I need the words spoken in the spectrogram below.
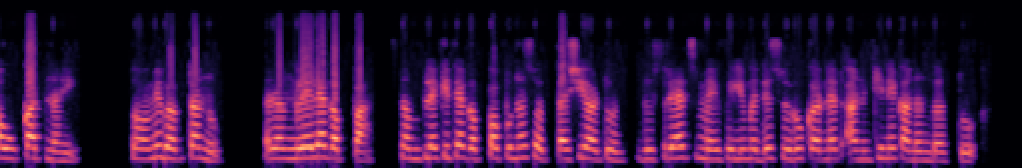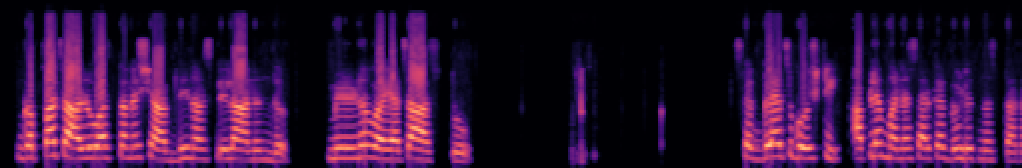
अवकात नाही. स्वामी भक्तांनो रंगलेल्या गप्पा संपल्या की त्या गप्पा पुन्हा स्वतःशी अटून दुसऱ्याच मैफिलीमध्ये सुरू करण्यात आणखीन एक आनंद असतो. गप्पा चालू असताना शाब्दीन असलेला आनंद मिळणं वयाचा असतो. सगळ्याच गोष्टी आपल्या मनासारख्या घडत नसतात.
